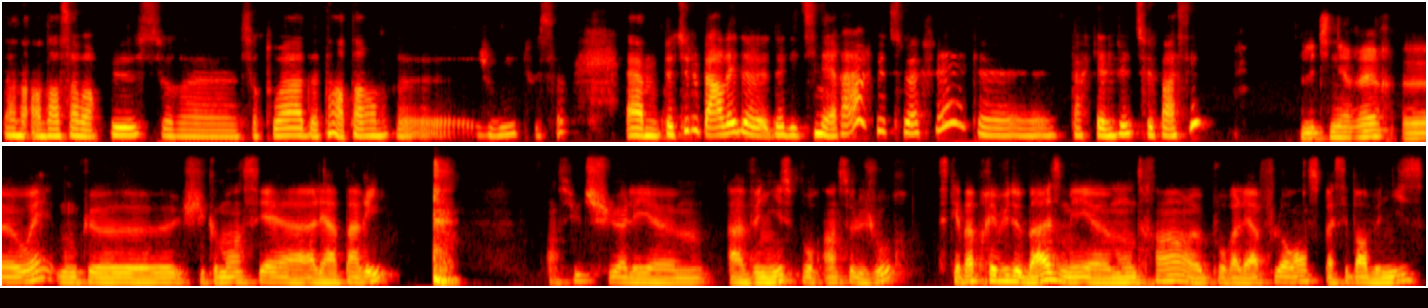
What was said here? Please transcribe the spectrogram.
d'en, savoir plus sur, euh, sur toi, de t'entendre jouer, tout ça. peux-tu nous parler de, l'itinéraire que tu as fait? Par quelle ville tu es passé? L'itinéraire, euh, ouais, donc euh, j'ai commencé à aller à Paris. Ensuite, je suis allé euh, à Venise pour un seul jour. C'était pas prévu de base, mais mon train pour aller à Florence passait par Venise.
